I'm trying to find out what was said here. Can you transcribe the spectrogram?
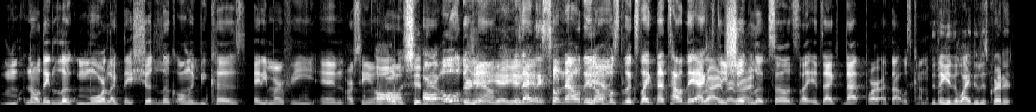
no, they look more like they should look only because Eddie Murphy and Arsenio older shit are now. older Yeah, now. yeah, yeah, exactly. yeah. So now it Yeah. almost looks like that's how they actually Right, right, should right. look. So it's like it's like that part I thought was kind of Did funny. they give the white dude his credit?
